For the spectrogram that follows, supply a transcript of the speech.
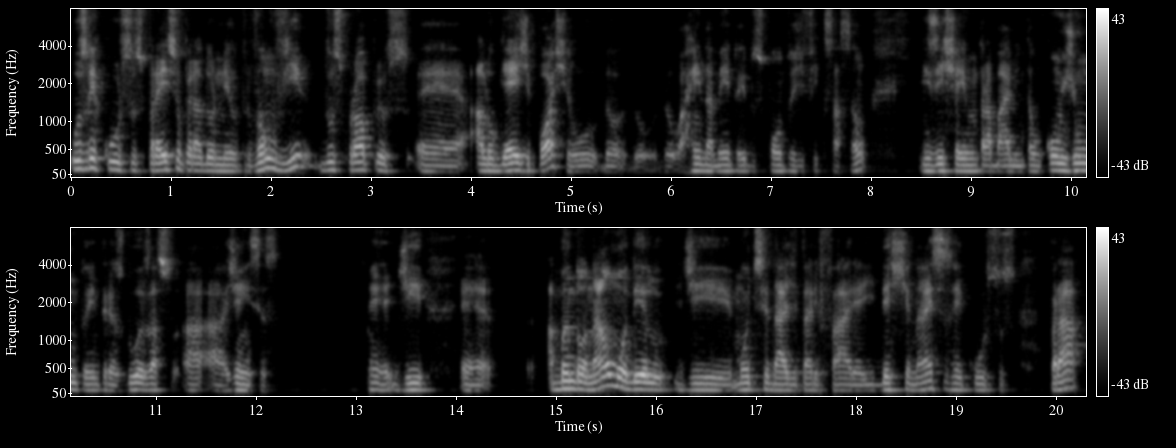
Os recursos para esse operador neutro vão vir dos próprios é, aluguéis de poste, ou do, do, do, arrendamento aí dos pontos de fixação. Existe aí um trabalho, então, conjunto entre as duas agências é, de é, abandonar o modelo de modicidade tarifária e destinar esses recursos para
